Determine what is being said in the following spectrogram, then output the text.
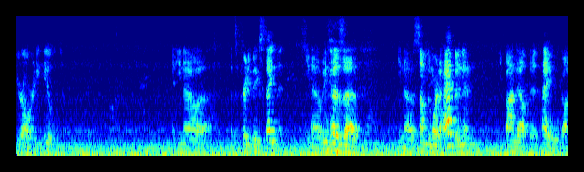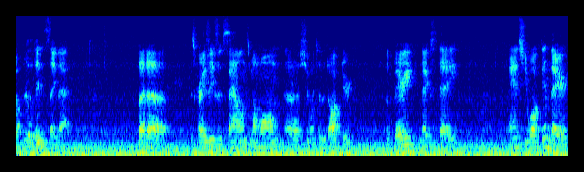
you're already healed." And you know, uh, that's a pretty big statement, you know, because uh, you know, something were to happen and you find out that, hey, well, God really didn't say that. But uh, as crazy as it sounds, my mom, uh, she went to the doctor the very next day, and she walked in there,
